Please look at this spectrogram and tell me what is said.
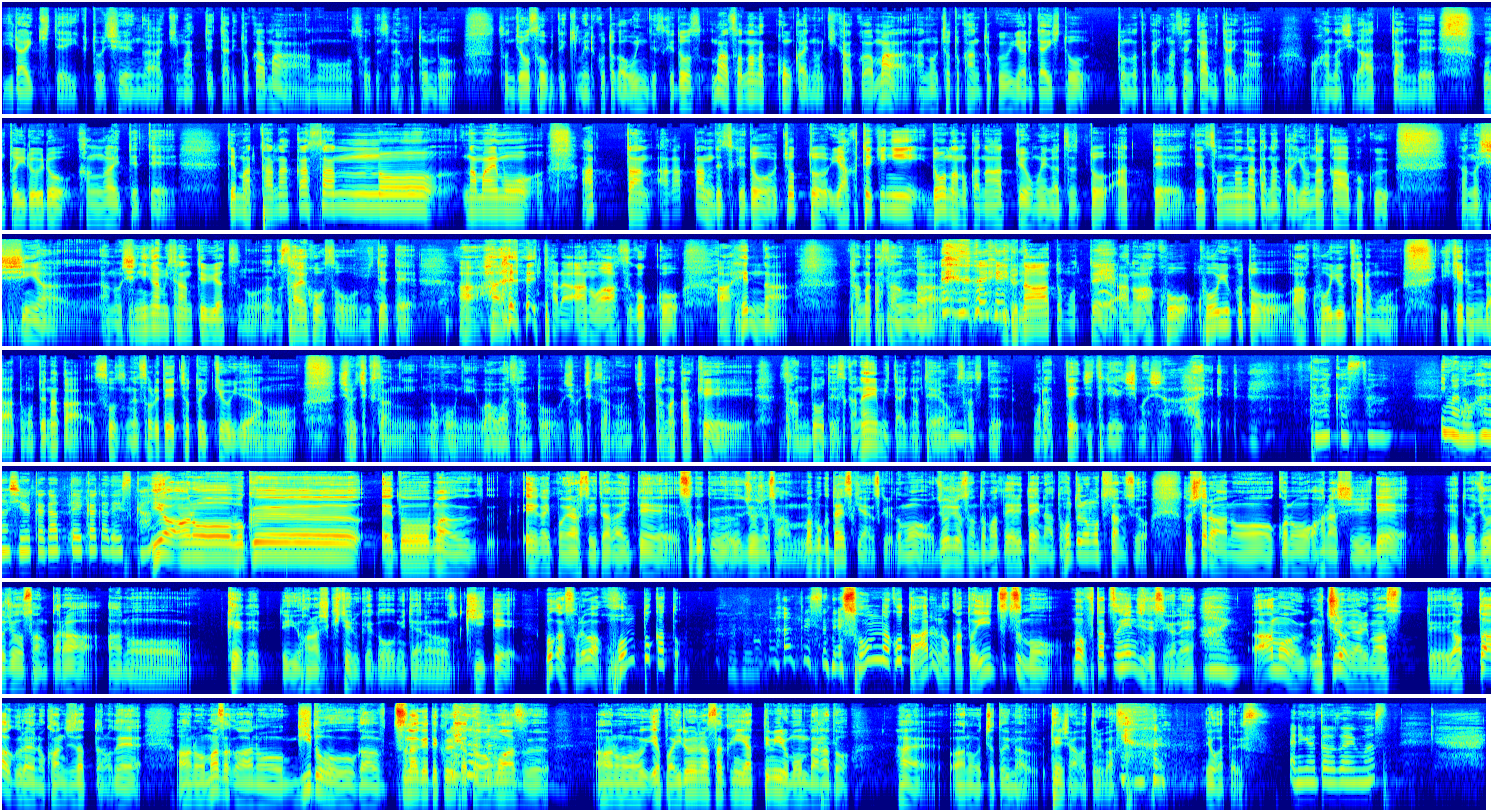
依頼来ていくと主演が決まってたりとか、まああのーそうですねほとんどその上層部で決めることが多いんですけど、まあそんな中今回の企画は、まあ、あのちょっと監督やりたい人どなたかいませんか？みたいなお話があったんで本当いろいろ考えててでまあ田中さんの名前もあった上がったんですけどちょっと役的にどうなのかなっていう思いがずっとあってでそんな中なんか夜中僕あの深夜あの死神さんっていうやつのあの再放送を見ててあはい たらあのあすごくこうあ変な田中さんがい。るなと思って あのあこうこういうことをあこういうキャラもいけるんだと思ってなんかそうですねそれでちょっと勢いであの松竹さんにの方にわわさんと松竹さんの方にちょっと田中圭さんどうですかねみたいな提案をさせてもらって実現しました。はい。田中さん今のお話伺っていかがですか？いやあの僕えっ、とまあ映画一本やらせていただいてすごくジョジョさん、まあ、僕大好きなんですけれどもジョジョさんとまたやりたいなと本当に思ってたんですよ。そしたらあのこのお話で、えっとジョジョさんからあの K でっていう話来てるけどみたいなのを聞いて僕はそれは本当かと。なんですね。そんなことあるのかと言いつつももう2つ返事ですよね。はい。ああもうもちろんやりますってやったーぐらいの感じだったのであのまさかあの義堂がつなげてくれたとは思わず あのやっぱいろいろな作品やってみるもんだなと。はい。あのちょっと今テンション上がっております、はい、よかったです。ありがとうございます。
